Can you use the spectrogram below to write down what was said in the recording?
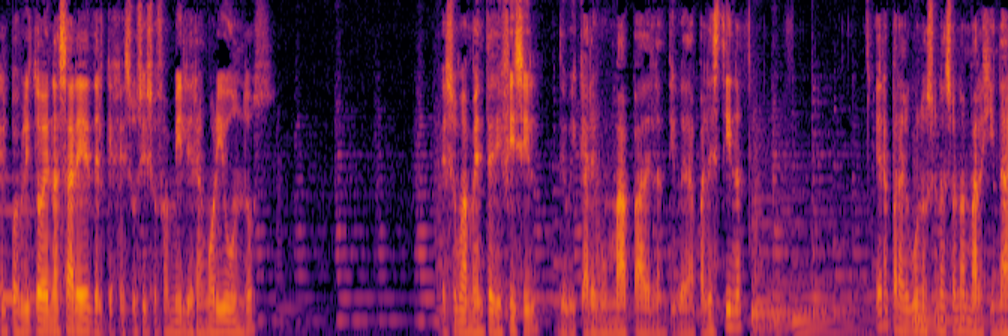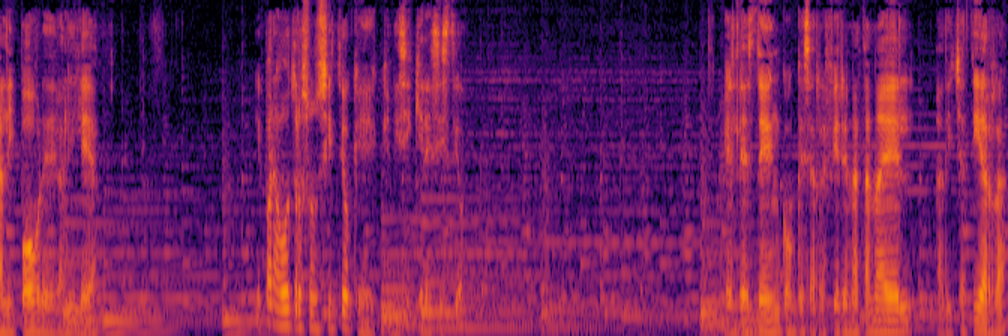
el pueblito de Nazaret del que Jesús y su familia eran oriundos es sumamente difícil de ubicar en un mapa de la antigüedad palestina. Era para algunos una zona marginal y pobre de Galilea y para otros un sitio que, ni siquiera existió. El desdén con que se refiere Natanael a dicha tierra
